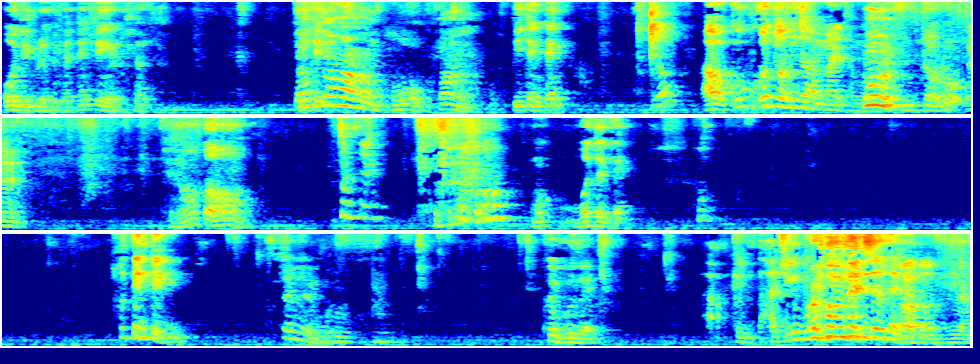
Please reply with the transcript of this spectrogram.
어디 그래? 그냥 땡땡 이렇게 해서. 땡땡하면 그거 없잖아. 비땡땡? 아 그, 그것도 혼자 한 마리 다 먹어. 진짜로? 응. 대단하다. 땡땡. 뭐, 뭐 땡땡? 땡땡. 그게 뭐래? 아 그럼 나중에 물어보면 되잖아요. 그냥.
